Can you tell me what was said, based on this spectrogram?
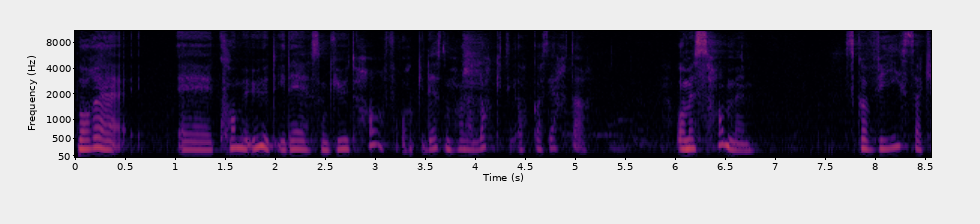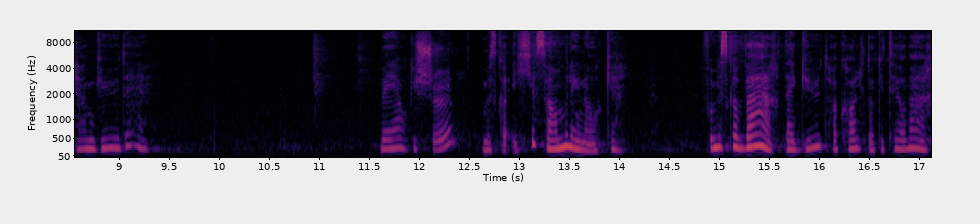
bare eh, kommer ut i det som Gud har for oss, det som han har lagt i våre hjerter. Og vi sammen skal vise hvem Gud er. Vi er oss sjøl, og vi skal ikke sammenligne oss. For vi skal være der Gud har kalt dere til å være,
